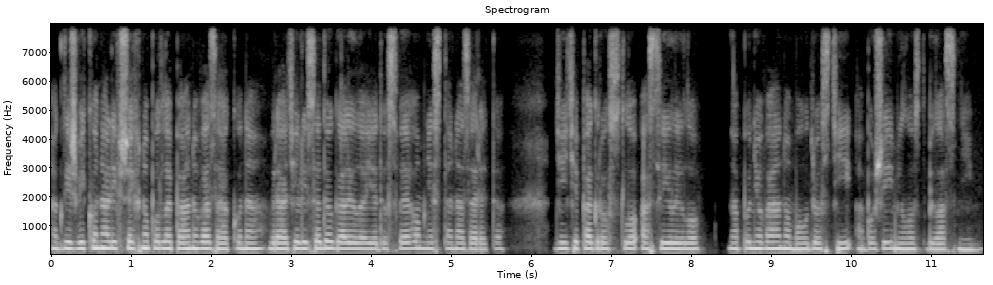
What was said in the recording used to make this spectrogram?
A když vykonali všechno podle pánova zákona, vrátili se do Galileje, do svého města Nazareta. Dítě pak rostlo a sílilo, naplňováno moudrostí a boží milost byla s ním.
